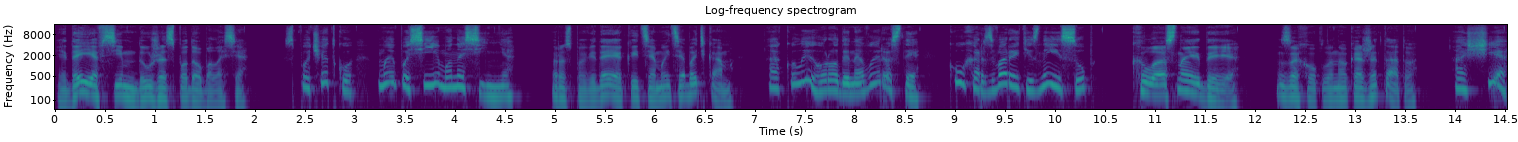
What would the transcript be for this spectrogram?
Ідея всім дуже сподобалася. Спочатку ми посіємо насіння, розповідає киця миця батькам. А коли городина виросте, кухар зварить із неї суп. Класна ідея, захоплено каже тато. А ще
